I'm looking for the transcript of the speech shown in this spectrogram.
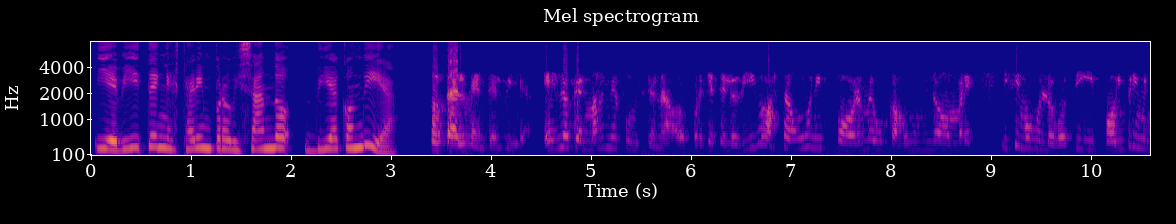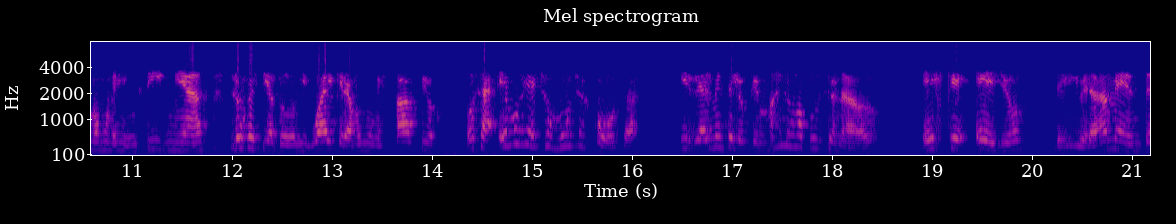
y eviten estar improvisando día con día. Totalmente, Elvira. Es lo que más me ha funcionado, porque te lo digo, hasta un uniforme, buscamos un nombre, hicimos un logotipo, imprimimos unas insignias, los vestía todos igual, creamos un espacio. O sea, hemos hecho muchas y realmente lo que más nos ha funcionado es que ellos, deliberadamente,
